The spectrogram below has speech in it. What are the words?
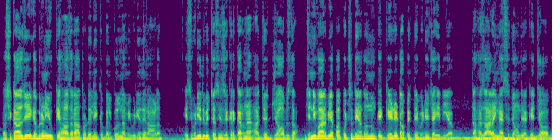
ਸਤਿ ਸ਼੍ਰੀ ਅਕਾਲ ਜੀ ਗੱਬਰਨ ਯੂਕੇ ਹਾਜ਼ਰ ਹਾਂ ਤੁਹਾਡੇ ਲਈ ਇੱਕ ਬਿਲਕੁਲ ਨਵੀਂ ਵੀਡੀਓ ਦੇ ਨਾਲ। ਇਸ ਵੀਡੀਓ ਦੇ ਵਿੱਚ ਅਸੀਂ ਜ਼ਿਕਰ ਕਰਨਾ ਅੱਜ ਜੌਬਸ ਦਾ। ਜਿੰਨੀ ਵਾਰ ਵੀ ਆਪਾਂ ਪੁੱਛਦੇ ਹਾਂ ਤੁਹਾਨੂੰ ਕਿ ਕਿਹੜੇ ਟੌਪਿਕ ਤੇ ਵੀਡੀਓ ਚਾਹੀਦੀ ਆ, ਤਾਂ ਹਜ਼ਾਰਾਂ ਹੀ ਮੈਸੇਜ ਆਉਂਦੇ ਆ ਕਿ ਜੌਬ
